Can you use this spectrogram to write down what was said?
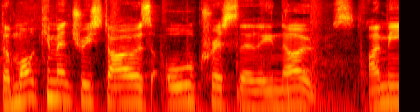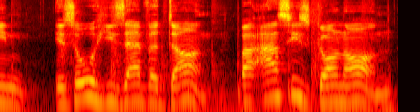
The mockumentary style is all Chris Lilley knows. I mean, is all he's ever done. But as he's gone on,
